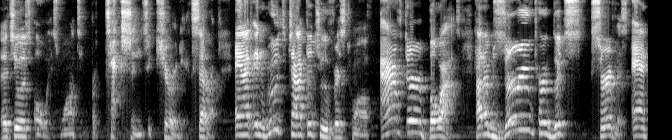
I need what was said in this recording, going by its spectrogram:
that she was always wanting protection, security, etc. And in Ruth chapter 2, verse 12, after Boaz had observed her good service and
